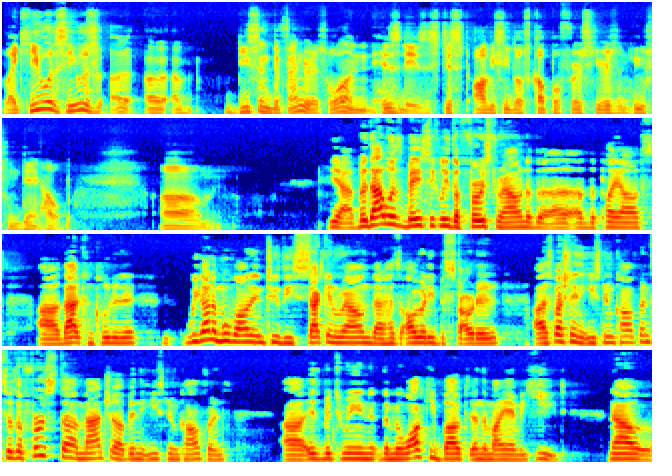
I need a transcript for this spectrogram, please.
like he was he was a, a, a decent defender as well in his days. It's just obviously those couple first years in Houston didn't help. Um, yeah, but that was basically the first round of the uh, of the playoffs. Uh, that concluded it. We got to move on into the second round that has already started, uh, especially in the Eastern Conference. So the first uh, matchup in the Eastern Conference uh, is between the Milwaukee Bucks and the Miami Heat. Now,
